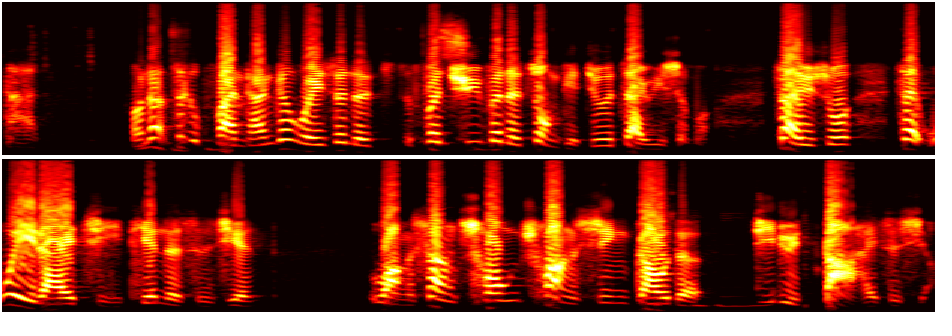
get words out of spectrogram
弹，哦，那这个反弹跟回升的分区分的重点就是在于什么？在于说在未来几天的时间。往上冲创新高的几率大还是小？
